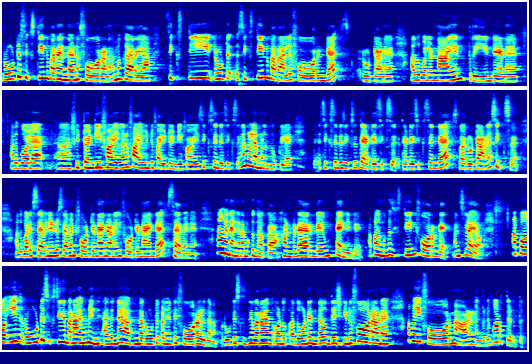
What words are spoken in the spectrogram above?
റൂട്ട് സിക്സ്റ്റീൻ പറയാൻ എന്താണ്? ഫോർ ആണ്. നമുക്കറിയാം സിക്സ്റ്റി റൂട്ട് സിക്സ്റ്റീൻ പറഞ്ഞാൽ ഫോറിന്റെ റൂട്ടാണ് അതുപോലെ നയൻ ത്രീന്റെ ആണ് അതുപോലെ ട്വന്റി ഫൈവ് അങ്ങനെ five into five twenty five six into six അങ്ങനെയുള്ള നമ്മൾ നോക്കില്ലേ? Six into six thirty six thirty സിക്സിന്റെ square റൂട്ടാണ് സിക്സ് അതുപോലെ seven into seven forty nine ആണെങ്കിൽ ഫോർട്ടി നയന്റെ സെവന് അങ്ങനെ അങ്ങനെ നമുക്ക് നോക്കാം. ഹൺഡ്രഡ് ആറിന്റെയും ടെന്നിന്റെ അപ്പോൾ നമുക്ക് സിക്സ്റ്റീൻ ഫോറിന്റെ മനസ്സിലായോ? അപ്പോൾ ഈ റൂട്ട് സിക്സ്റ്റീൻ പറഞ്ഞാൽ അതിന് അതിന്റെ അതിന്റെ റൂട്ട് കളഞ്ഞിട്ട് ഫോർ എഴുതണം. റൂട്ട് സിക്സ്റ്റീൻ പറഞ്ഞാൽ അതുകൊണ്ട് എന്താ ഉദ്ദേശിക്കുന്നത് ഫോർ ആണ്. അപ്പോൾ ഈ ഫോറിന് ആളിനെ ഇങ്ങോട്ട് പുറത്തെടുത്ത്.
